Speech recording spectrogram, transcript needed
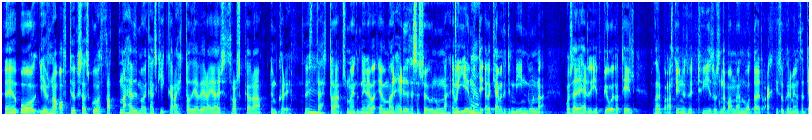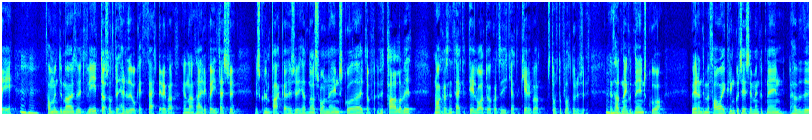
uh, og ég hef svona oft hugsað sko þarna hefði maður kannski grætt á því að vera í aðeins þróskara umhverfi veist mm. þetta svona einhvern veginn ef, ef maður heyrði þessa sögu núna ef ég myndi, Já. ef það kemur einhvern til mín núna og sagði, heyrðu, ég bjóð eitthvað til og það er bara allt í einu, þú veit, 20.000 manna að nota þetta aktíft á hverju minnasta degi Mm -hmm. þá myndi maður, þú veit, vita svolítið, heyrðu, ok, þetta er eitthvað, hérna, það er eitthvað í þessu við skulum pakka þessu, hérna, svona einskoða þetta, við tala við nokkra sem þekkja til og aðtöða hvort það sé ekki hægt að gera eitthvað stort og flott úr þessu, en þarna einhvern veginn sko, verandi með fáa í kringu sig sem einhvern veginn höfðu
